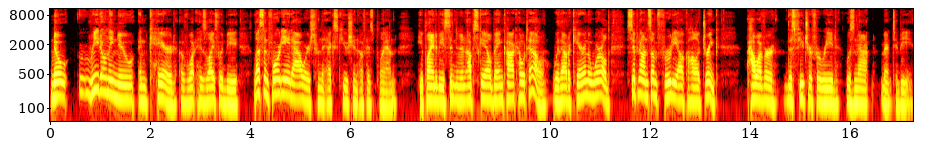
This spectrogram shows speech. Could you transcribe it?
No Reed only knew and cared of what his life would be less than 48 hours from the execution of his plan. He planned to be sitting in an upscale Bangkok hotel without a care in the world, sipping on some fruity alcoholic drink. However, this future for Reed was not meant to be.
